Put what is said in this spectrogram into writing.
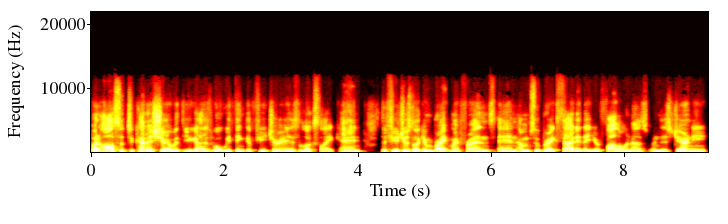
but also to kind of share with you guys what we think the future is looks like. And the future is looking bright, my friends. And I'm super excited that you're following us in this journey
